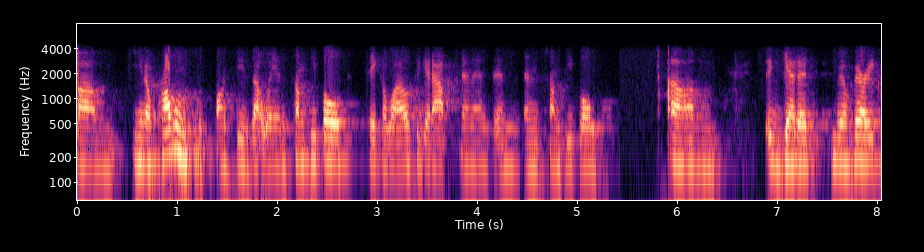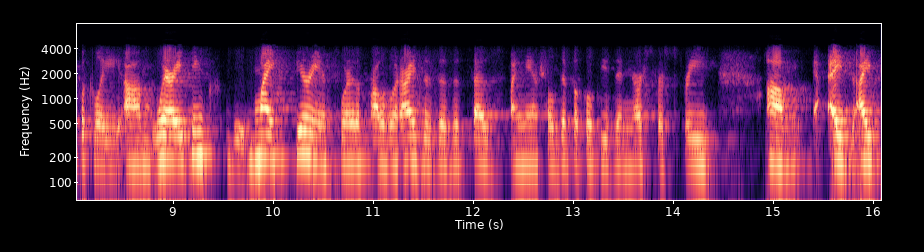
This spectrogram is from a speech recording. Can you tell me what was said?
um, you know problems with sponsees that way. And some people take a while to get abstinent, and and some people um, get it you know very quickly. Um, where I think my experience where the problem arises is it says financial difficulties and nurse first freeze. Um, I've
